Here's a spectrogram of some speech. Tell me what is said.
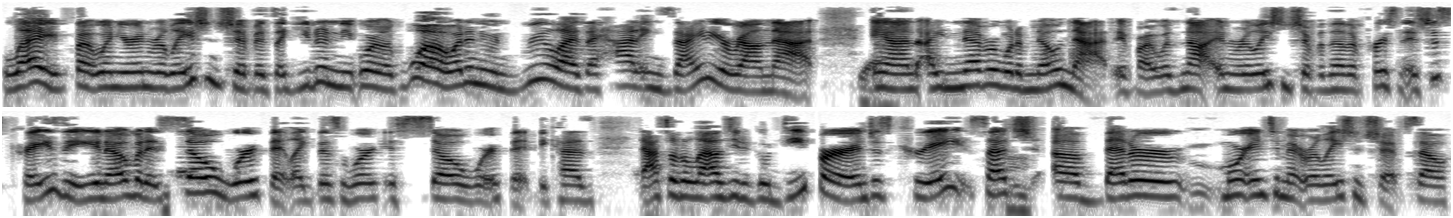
life. But when you're in relationship, it's like you didn't even, we're like, whoa, I didn't even realize I had anxiety around that. Yeah. And I never would have known that if I was not in relationship with another person. It's just crazy, you know, but it's so worth it. Like this work is so worth it because that's what allows you to go deeper and just create such mm. a better, more intimate relationship. So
